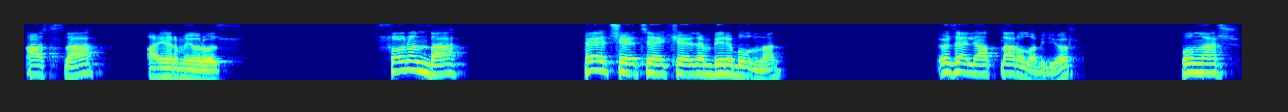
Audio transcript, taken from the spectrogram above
asla ayırmıyoruz. Sonunda PÇTK'den biri bulunan özel adlar olabiliyor. Bunlar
